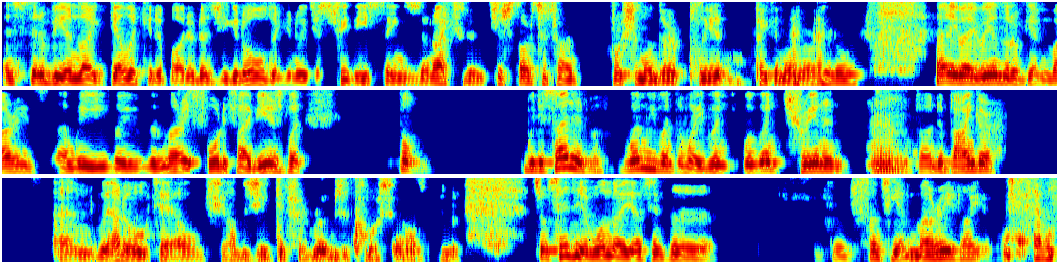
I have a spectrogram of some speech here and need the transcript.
instead of being like delicate about it as you get older, you know, you just treat these things as an accident. Just starts to try and brush them under a plate and pick them on, you know. anyway, we ended up getting married and we, we were married 45 years, but, but we decided when we went away, we went training down to Bangor and we had a hotel, obviously different rooms, of course. So I said to her one night, I said, uh, fancy getting married? Like 17,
